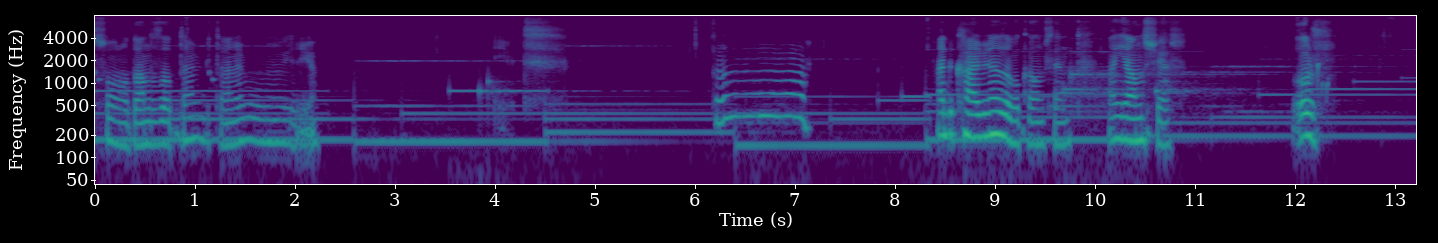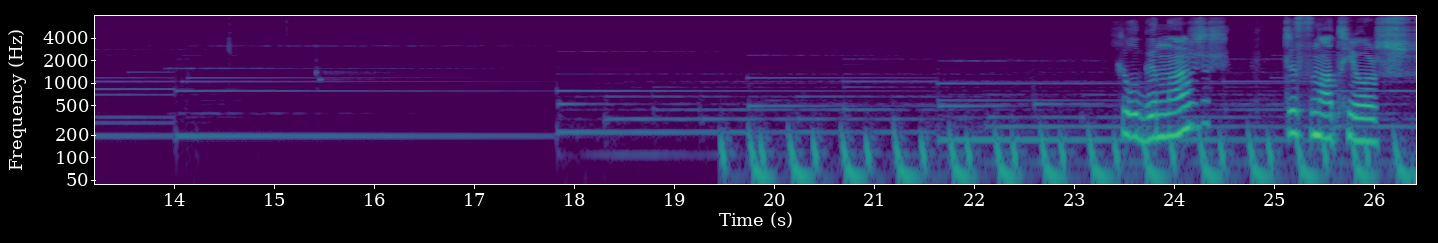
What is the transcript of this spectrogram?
Sonradan da zaten bir tane bulunu veriyor. Hadi kalbine de bakalım senin. Ay yanlış yer. Ur. Çılgınlarcasına atıyor.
